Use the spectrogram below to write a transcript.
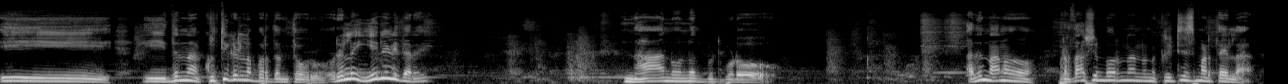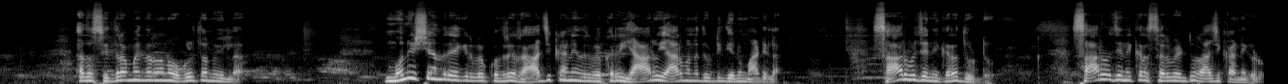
ಈ ಇದನ್ನು ಕೃತಿಗಳನ್ನ ಬರೆದಂಥವ್ರು ಅವರೆಲ್ಲ ಏನು ಹೇಳಿದ್ದಾರೆ? ನಾನು ಅನ್ನೋದು ಬಿಟ್ಬಿಡು. ಅದನ್ನು ನಾನು ಪ್ರತಾಪ್ ಸಿಂಹವ್ರನ್ನ ನಾನು ಕ್ರಿಟಿಸ್ ಮಾಡ್ತಾ ಇಲ್ಲ. ಅದು ನಾನು ಹೊಗಳ್ತಾನೂ ಇಲ್ಲ. ಮನುಷ್ಯ ಅಂದರೆ ಹೇಗಿರಬೇಕು ಅಂದರೆ ರಾಜಕಾರಣಿ ಅಂದ್ರೆ ಬೇಕಾದ್ರೆ ಯಾರು ಯಾರ ಮನೆ ದುಡ್ಡಿದ್ದೇನು ಮಾಡಿಲ್ಲ. ಸಾರ್ವಜನಿಕರ ದುಡ್ಡು. ಸಾರ್ವಜನಿಕರ ಸರ್ವೆಂಟು ರಾಜಕಾರಣಿಗಳು.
